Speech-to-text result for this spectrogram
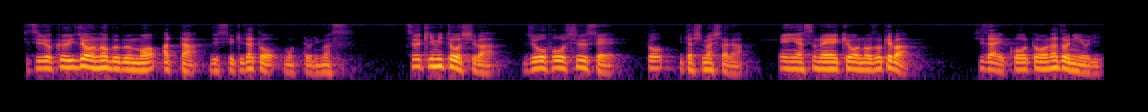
実力以上の部分もあった実績だと思っております。通期見通しは情報修正といたしましたが、円安の影響を除けば、資材高騰などにより、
